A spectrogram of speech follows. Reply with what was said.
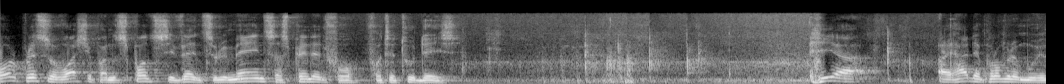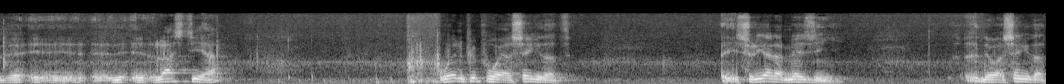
All places of worship and sports events remain suspended for 42 days. Here, I had a problem with uh, uh, uh, last year when people were saying that it's really amazing. They were saying that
